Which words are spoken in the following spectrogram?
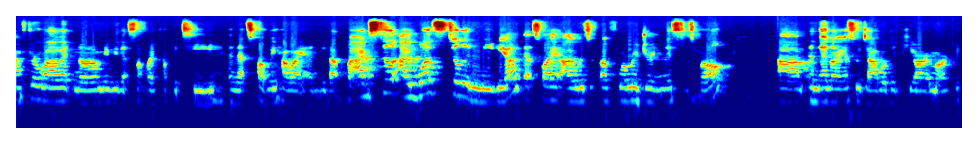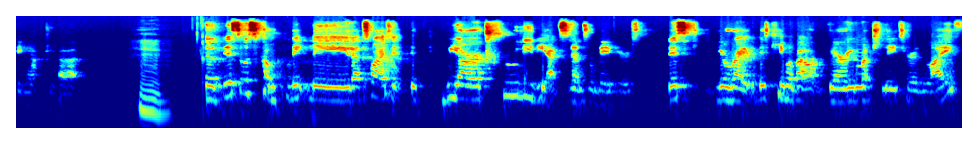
after a while, like, no, maybe that's not my cup of tea. And that's probably how I ended up. But I'm still, I was still in media. That's why I was a former journalist as well. Um, and then I also dabbled in PR and marketing after that. Hmm. So this was completely, that's why I said we are truly the accidental bakers. This, you're right, this came about very much later in life.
